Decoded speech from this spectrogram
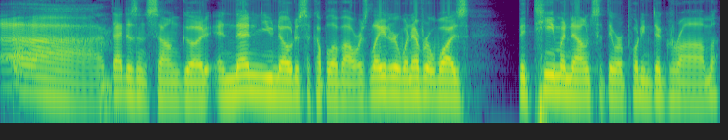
ah, that doesn't sound good. And then you notice a couple of hours later, whenever it was, the team announced that they were putting DeGrom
